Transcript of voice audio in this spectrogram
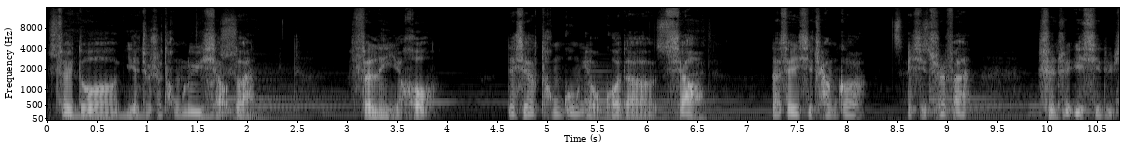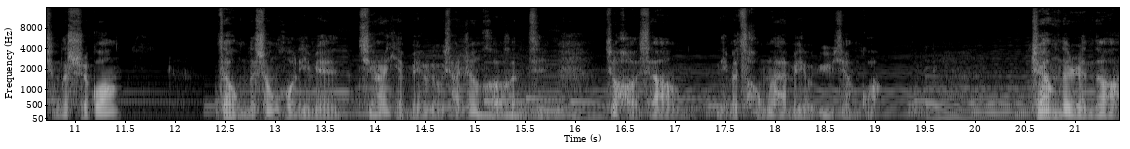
最多也就是同路一小段。分离以后，那些同工有过的笑，那些一起唱歌、一起吃饭，甚至一起旅行的时光，在我们的生活里面竟然也没有留下任何痕迹，就好像你们从来没有遇见过。这样的人呢，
